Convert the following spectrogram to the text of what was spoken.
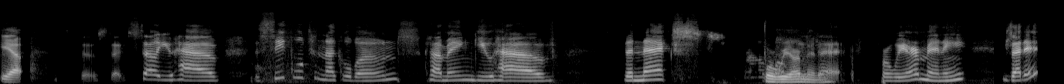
Yep. So- So, so you have the sequel to Knucklebones coming. You have the next For We Are Many. that? For We Are Many. Is that it?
